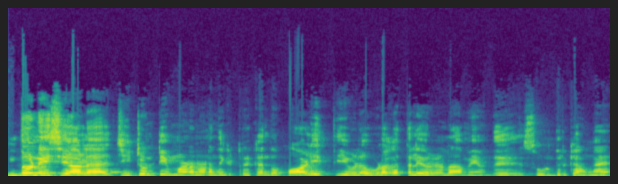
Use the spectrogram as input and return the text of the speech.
இந்தோனேசியால ஜி டுவெண்ட்டி மாநாடு நடந்துகிட்டு இருக்கு. அந்த பாலி தீவுல உலக தலைவர்கள் எல்லாமே வந்து சூழ்ந்திருக்காங்க.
